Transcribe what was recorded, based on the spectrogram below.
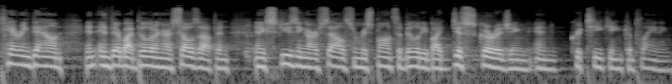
tearing down and, and thereby building ourselves up and, and excusing ourselves from responsibility by discouraging and critiquing, complaining.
